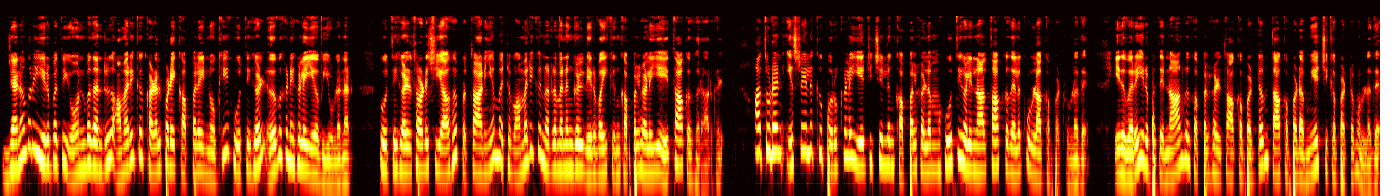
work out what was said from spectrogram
ஜனவரி இருபத்தி ஒன்பது அன்று அமெரிக்க கடற்படை கப்பலை நோக்கி ஹூத்திகள் ஏவுகணைகளை ஏவியுள்ளனர். ஹூத்திகள் தொடர்ச்சியாக பிரித்தானிய மற்றும் அமெரிக்க நிறுவனங்கள் நிர்வகிக்கும் கப்பல்களையே தாக்குகிறார்கள். அத்துடன் இஸ்ரேலுக்கு பொருட்களை ஏற்றிச் செல்லும் கப்பல்களும் ஹூத்திகளினால் தாக்குதலுக்கு உள்ளாக்கப்பட்டுள்ளது. இதுவரை இருபத்தி நான்கு கப்பல்கள் தாக்கப்பட்டும் தாக்கப்பட முயற்சிக்கப்பட்டும் உள்ளது.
